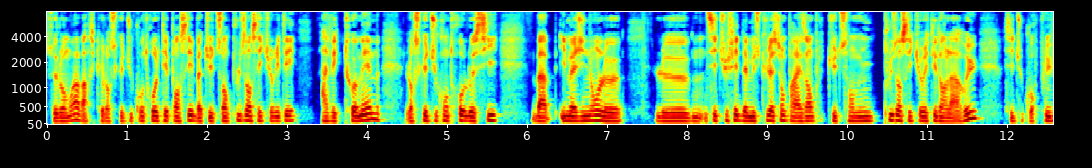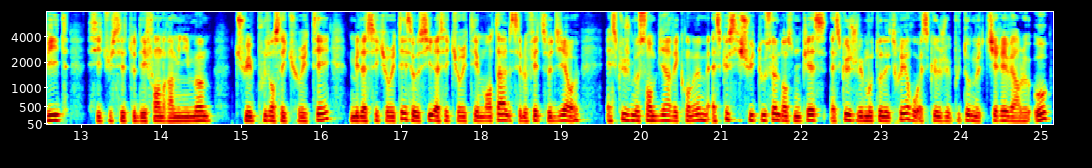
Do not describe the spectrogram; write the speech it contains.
selon moi parce que lorsque tu contrôles tes pensées bah tu te sens plus en sécurité avec toi-même. Lorsque tu contrôles aussi, bah, imaginons le, le, si tu fais de la musculation par exemple, tu te sens plus en sécurité dans la rue, si tu cours plus vite, si tu sais te défendre un minimum, tu es plus en sécurité, mais la sécurité c'est aussi la sécurité mentale, c'est le fait de se dire est-ce que je me sens bien avec moi-même? Est-ce que si je suis tout seul dans une pièce, est-ce que je vais m'auto-détruire ou est-ce que je vais plutôt me tirer vers le haut?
